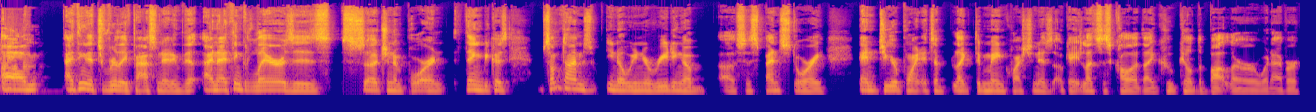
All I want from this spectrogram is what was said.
um I think that's really fascinating. And I think layers is such an important thing because sometimes, you know, when you're reading a, a, suspense story, and to your point, it's a like the main question is, okay, let's just call it like who killed the butler or whatever.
